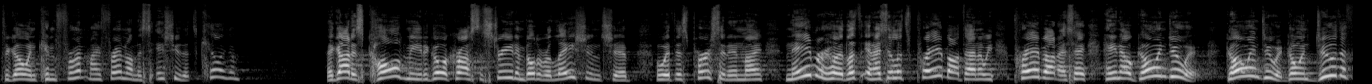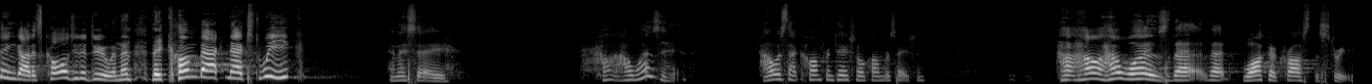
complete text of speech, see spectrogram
to go and confront my friend on this issue that's killing him. And God has called me to go across the street and build a relationship with this person in my neighborhood. Let's, and I say, let's pray about that. And we pray about it. And I say, hey, now go and do it. Go and do it. Go and do the thing God has called you to do. And then they come back next week. And I say, how, how was it? How was that confrontational conversation? How, how, how was that, that walk across the street?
